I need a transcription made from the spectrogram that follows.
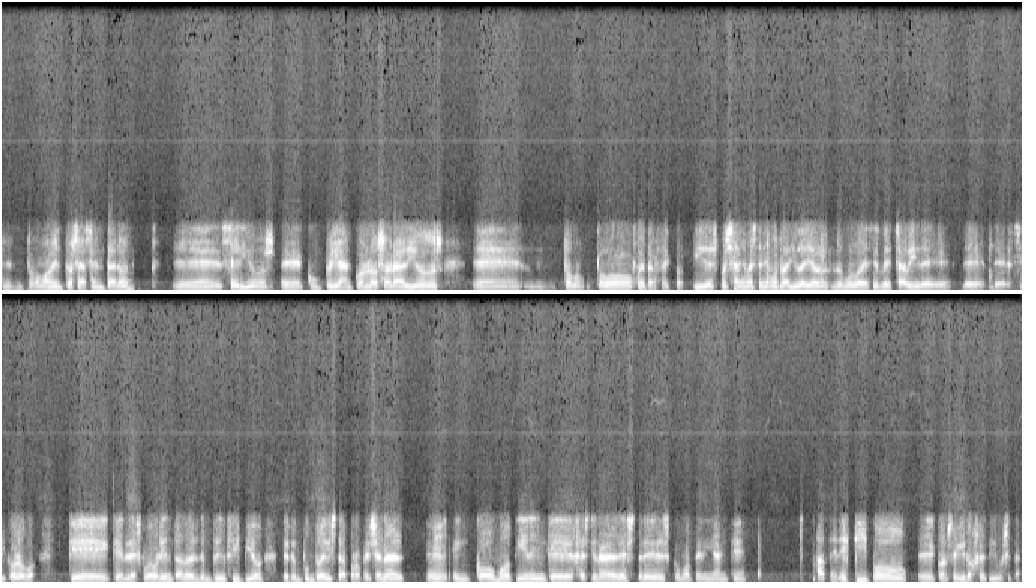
en todo momento se asentaron eh, serios, eh, cumplían con los horarios, eh, todo, todo fue perfecto. Y después además tenemos la ayuda, yo lo vuelvo a decir, de Xavi, de, del psicólogo, que, que, les fue orientando desde un principio, desde un punto de vista profesional, en cómo tienen que gestionar el estrés, cómo tenían que hacer equipo, eh, conseguir objetivos y tal.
